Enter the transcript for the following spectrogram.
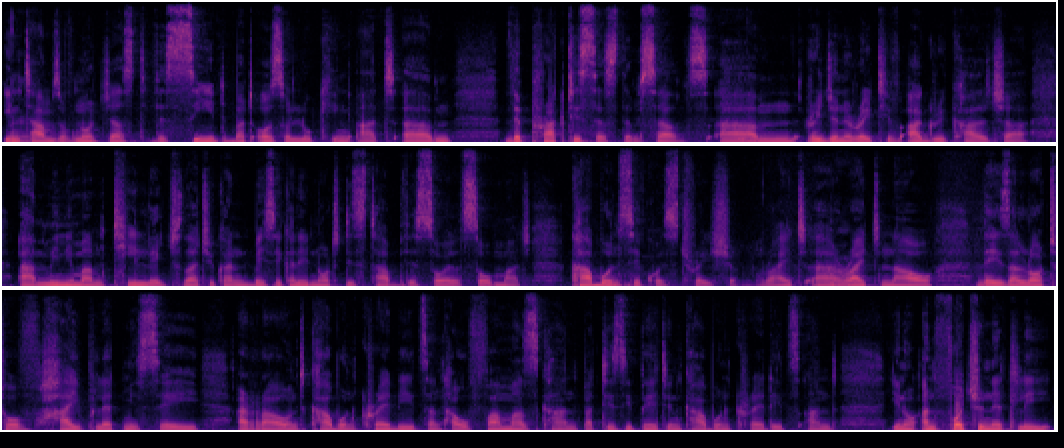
in terms of not just the seed but also looking at um, the practices themselves, um, regenerative agriculture, uh, minimum tillage so that you can basically not disturb the soil so much. Carbon sequestration, right? Uh, right now, there is a lot of hype, let me say, around carbon credits and how farmers can participate in carbon credits. And, you know, unfortunately,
